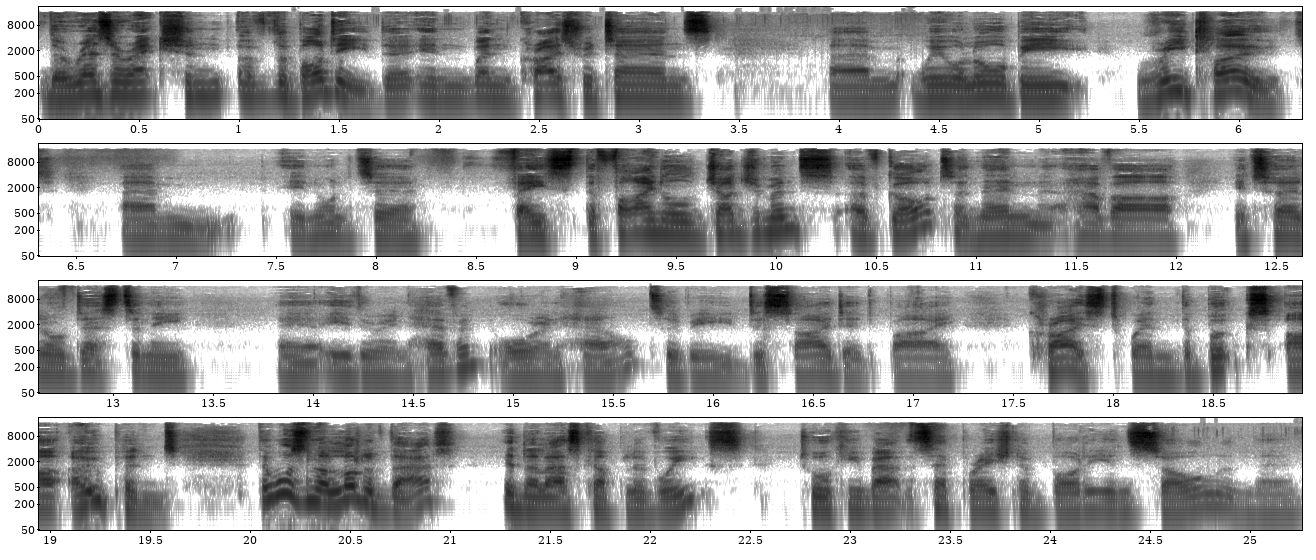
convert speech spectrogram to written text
the resurrection of the body. That in when Christ returns, um, we will all be reclothed um, in order to face the final judgment of God, and then have our eternal destiny uh, either in heaven or in hell to be decided by Christ when the books are opened. There wasn't a lot of that in the last couple of weeks, talking about the separation of body and soul and the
